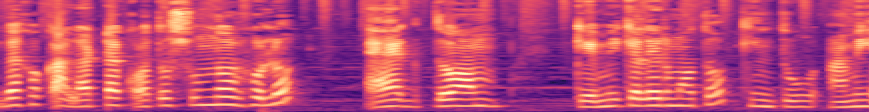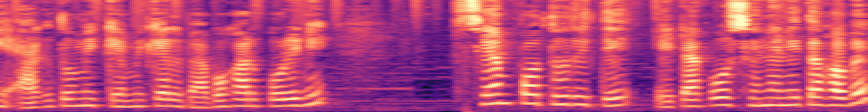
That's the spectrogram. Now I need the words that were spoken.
দেখো কালারটা কত সুন্দর হলো। একদম কেমিক্যালের মতো, কিন্তু আমি একদমই কেমিক্যাল ব্যবহার করিনি। সেম পদ্ধতিতে এটাকেও সেনে নিতে হবে।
